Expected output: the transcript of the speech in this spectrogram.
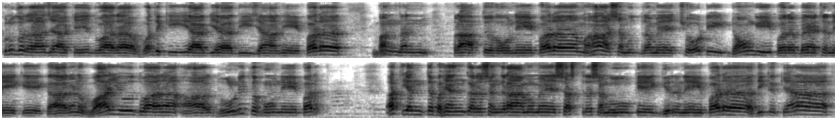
क्रुद राजा के द्वारा वध की आज्ञा दी जाने पर, बंधन प्राप्त होने पर, महासमुद्र में छोटी डोंगी पर बैठने के कारण वायु द्वारा आधूर्णित होने पर अत्यंत भयंकर संग्राम में शस्त्र समूह के गिरने पर अधिक क्या?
